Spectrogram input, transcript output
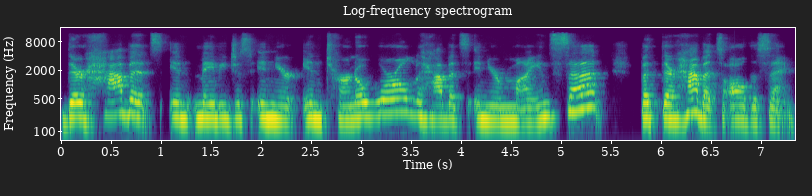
they're habits in maybe just in your internal world, habits in your mindset, but they're habits all the same.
